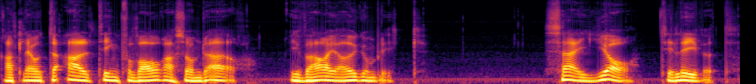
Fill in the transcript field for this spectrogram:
att låta allting få vara som det är i varje ögonblick. Säg ja till livet.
